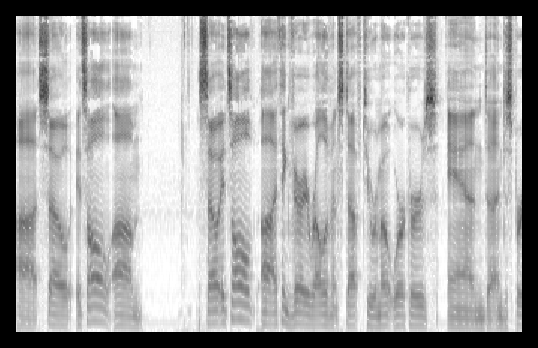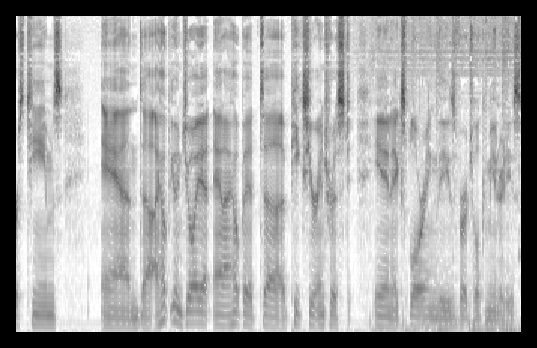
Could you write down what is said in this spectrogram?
Uh, so it's all. Um, so it's all, I think, very relevant stuff to remote workers and and dispersed teams and uh, I hope you enjoy it, and I hope it uh, piques your interest in exploring these virtual communities.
